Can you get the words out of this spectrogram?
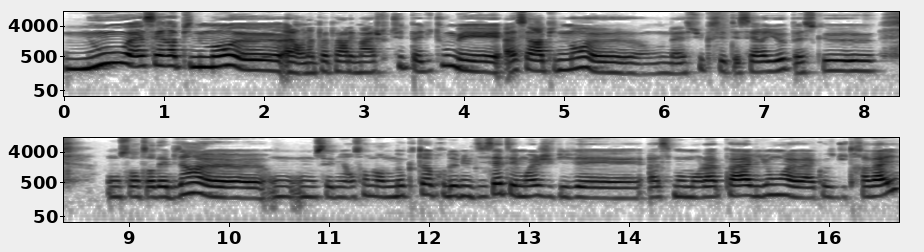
Nous, assez rapidement, alors on n'a pas parlé mariage tout de suite, pas du tout, mais assez rapidement, on a su que c'était sérieux parce que on s'entendait bien. Euh, on, s'est mis ensemble en octobre 2017 et moi je vivais à ce moment-là pas à Lyon euh, à cause du travail.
